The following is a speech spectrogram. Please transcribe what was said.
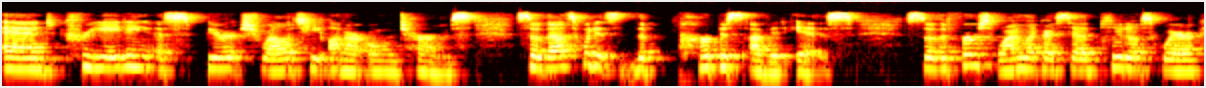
and creating a spirituality on our own terms. So that's what it's the purpose of it is. So the first one, like I said, Pluto square,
